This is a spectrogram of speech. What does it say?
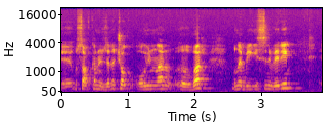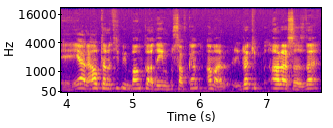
e, bu safkanın üzerine çok oyunlar e, var. Buna bilgisini vereyim. E, yani alternatif bir banka adayım bu safkan ama rakip ararsanız da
